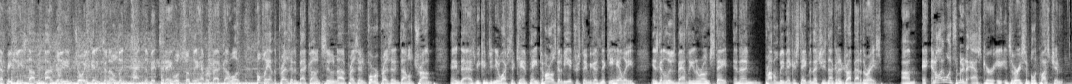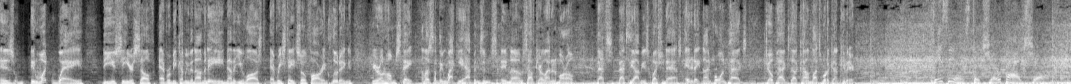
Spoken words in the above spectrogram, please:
I appreciate you stopping by. Really enjoyed getting to know Lynne Patton a bit today. We'll certainly have her back on. We'll hopefully have the president back on soon. Uh, President, former President Donald Trump. And uh, as we continue to watch the campaign, tomorrow's going to be interesting because Nikki Haley is going to lose badly in her own state and then probably make a statement that she's not going to drop out of the race. Um, and all I want somebody to ask her, it's a very simple question, is in what way do you see yourself ever becoming the nominee now that you've lost every state so far, including your own home state? Unless something wacky happens in in um, South Carolina tomorrow, that's that's the obvious question to ask. 888-941-PAGS, joepags.com. Lots more to come. Keep it here. This is the Joe Pag Show.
